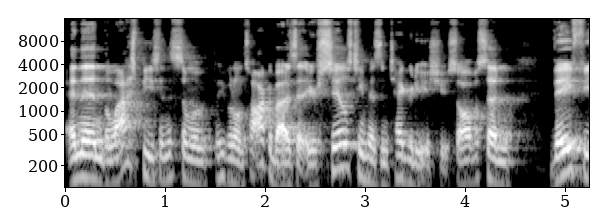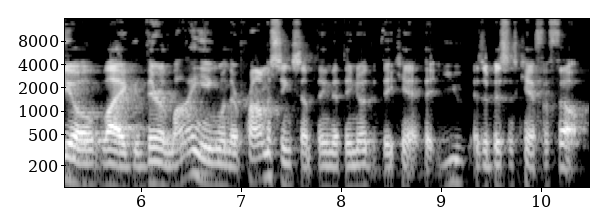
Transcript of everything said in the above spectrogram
And then the last piece, and this is something people don't talk about, is that your sales team has integrity issues. So all of a sudden, they feel like they're lying when they're promising something that they know that they can't, that you as a business can't fulfill.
